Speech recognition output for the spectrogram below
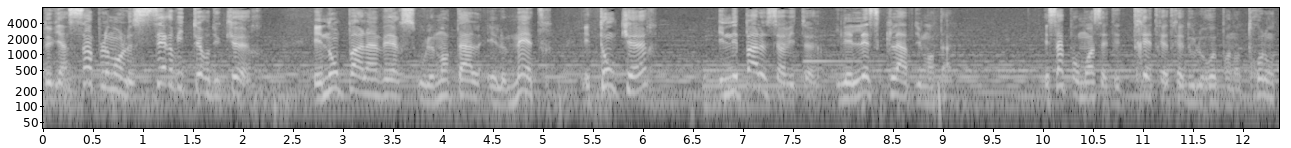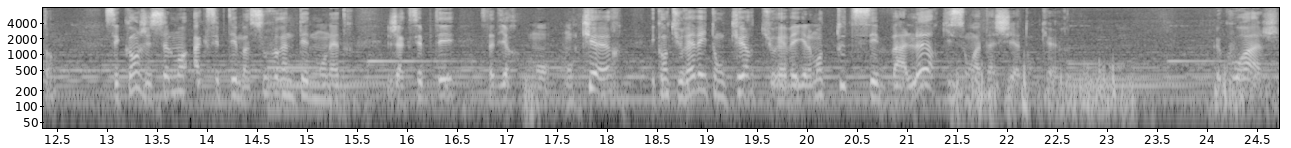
devient simplement le serviteur du cœur, et non pas l'inverse où le mental est le maître et ton cœur il n'est pas le serviteur, il est l'esclave du mental. Et ça, pour moi, ça a été très, très, très douloureux pendant trop longtemps. C'est quand j'ai seulement accepté ma souveraineté de mon être, j'ai accepté, c'est-à-dire mon, mon cœur, et quand tu réveilles ton cœur, tu réveilles également toutes ces valeurs qui sont attachées à ton cœur. Le courage,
